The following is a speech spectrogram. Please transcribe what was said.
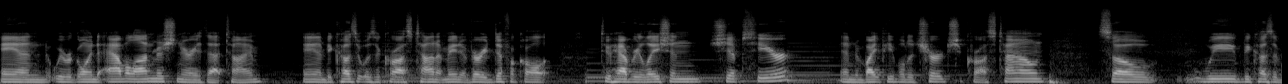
and we were going to Avalon Missionary at that time. And because it was across town, it made it very difficult to have relationships here and invite people to church across town. So we, because of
